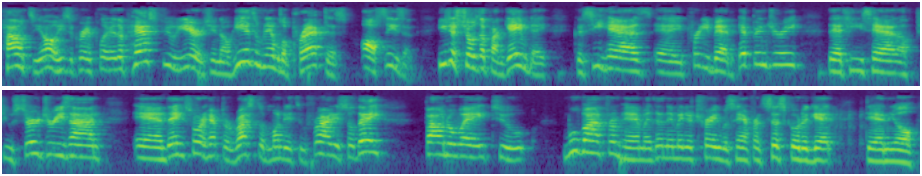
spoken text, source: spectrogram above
Pouncey, oh, he's a great player. The past few years, you know, he hasn't been able to practice all season. He just shows up on game day because he has a pretty bad hip injury that he's had a few surgeries on, and they sort of have to rest him Monday through Friday. So they found a way to move on from him, and then they made a trade with San Francisco to get Daniel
